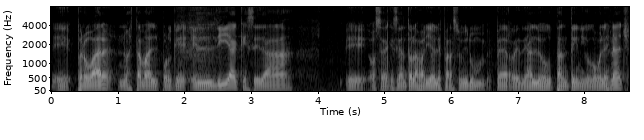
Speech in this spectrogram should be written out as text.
eh, probar no está mal, porque el día que se da, eh, o sea, que se dan todas las variables para subir un PR de algo tan técnico como el Snatch,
